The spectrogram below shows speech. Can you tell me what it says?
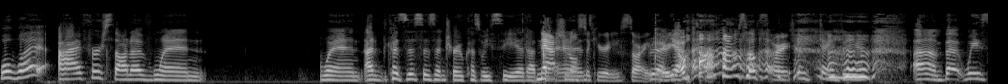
Well, what I first thought of when when because this isn't true because we see it at national security sorry Yeah, there you yeah. go i'm so sorry um, but we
